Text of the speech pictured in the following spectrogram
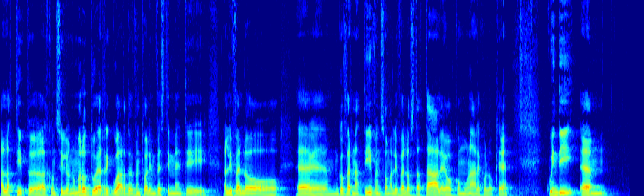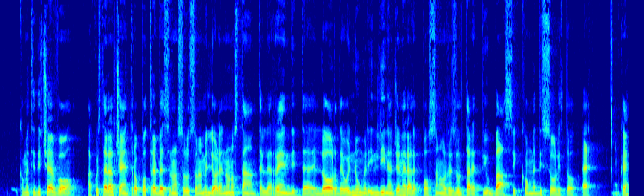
alla tip, al consiglio numero 2 riguardo eventuali investimenti a livello eh, governativo, insomma a livello statale o comunale, quello che è. Quindi, ehm, come ti dicevo, acquistare al centro potrebbe essere una soluzione migliore nonostante le rendite, l'orde o i numeri in linea generale possano risultare più bassi come di solito è. Okay?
